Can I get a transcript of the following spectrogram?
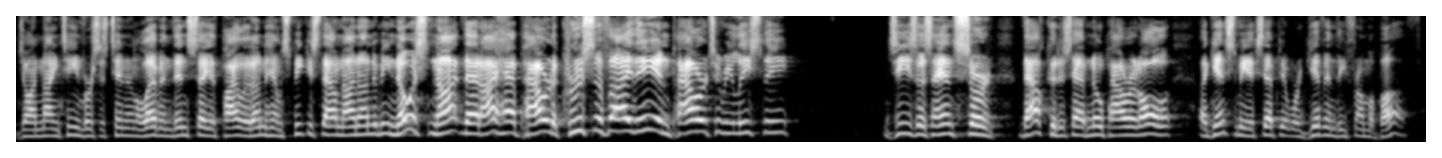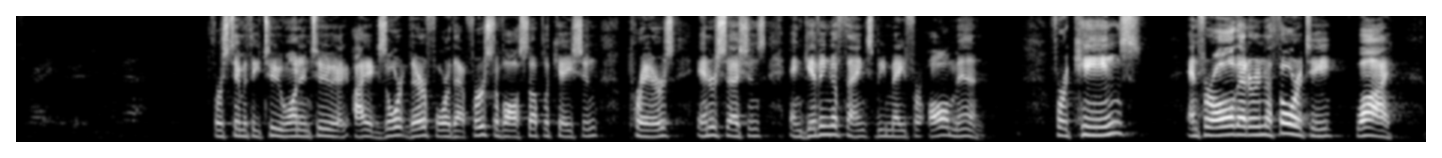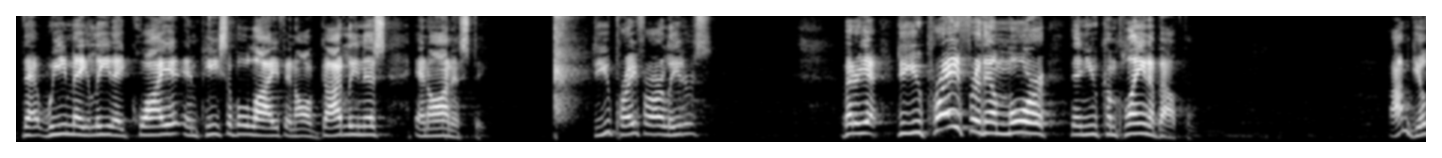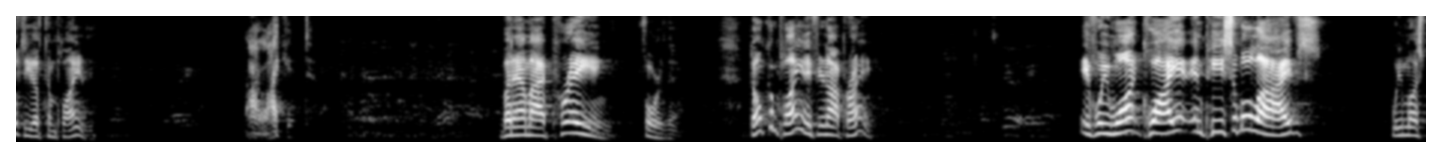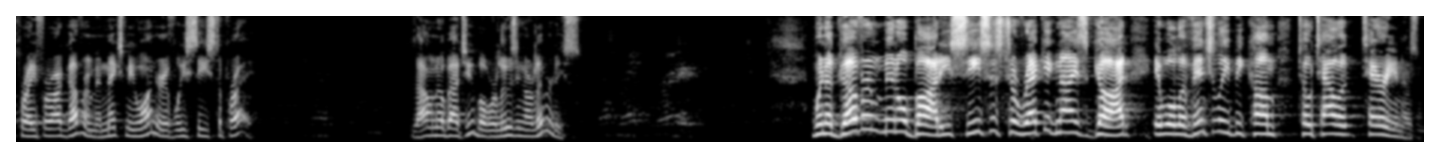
John 19, verses 10 and 11. Then saith Pilate unto him, Speakest thou not unto me? Knowest not that I have power to crucify thee and power to release thee? Jesus answered, Thou couldst have no power at all against me except it were given thee from above. 1 Timothy 2 1 and 2. I exhort, therefore, that first of all, supplication, prayers, intercessions, and giving of thanks be made for all men, for kings, and for all that are in authority. Why? That we may lead a quiet and peaceable life in all godliness and honesty. Do you pray for our leaders? Better yet, do you pray for them more than you complain about them? I'm guilty of complaining. I like it but am I praying for them? Don't complain if you're not praying. If we want quiet and peaceable lives, we must pray for our government. It makes me wonder if we cease to pray. Because I don't know about you, but we're losing our liberties. When a governmental body ceases to recognize God, it will eventually become totalitarianism.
